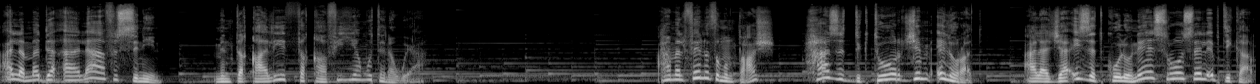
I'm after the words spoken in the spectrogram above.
على مدى آلاف السنين من تقاليد ثقافية متنوعة. عام 2018 حاز الدكتور جيم إيلوراد على جائزة كولونيس روس للابتكار.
